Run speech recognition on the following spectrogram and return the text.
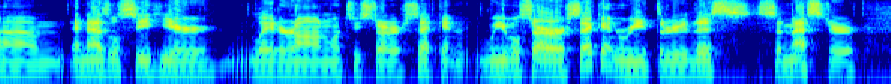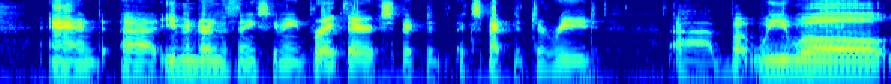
Um, and as we'll see here later on, once we start our second, we will start our second read through this semester, and uh, even during the Thanksgiving break, they're expected expected to read. Uh, but we will,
